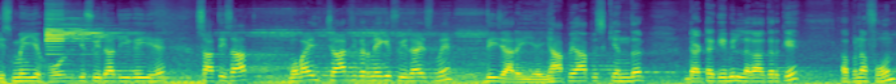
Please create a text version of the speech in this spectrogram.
इसमें ये हॉर्न की सुविधा दी गई है। साथ ही साथ मोबाइल चार्ज करने की सुविधा इसमें दी जा रही है। यहाँ पे आप इसके अंदर डाटा केबल लगा करके अपना फ़ोन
